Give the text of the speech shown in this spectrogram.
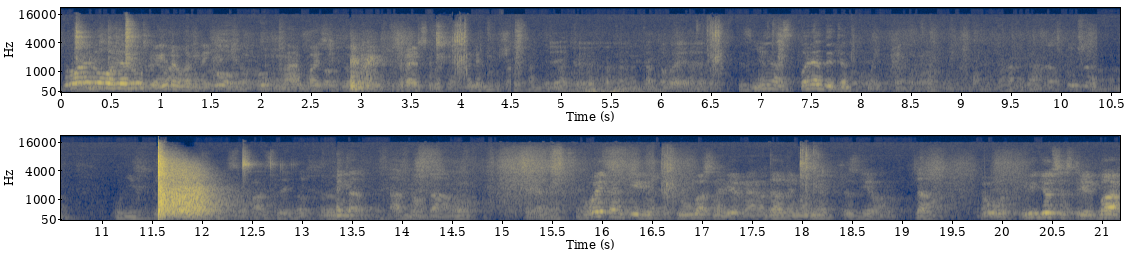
Зброю до огляду. на базе израильского пистолета. Зміна спорядити. В этом деле, как и у вас, наверное, на данный момент сделано. Да. Вот. И ведется стрельба.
